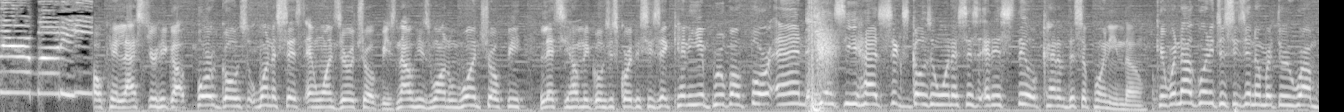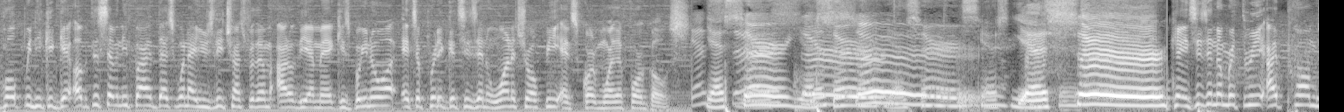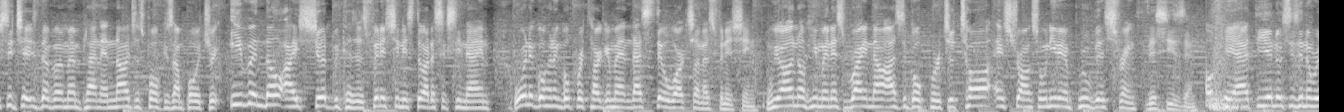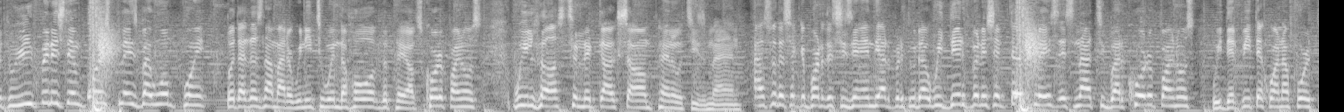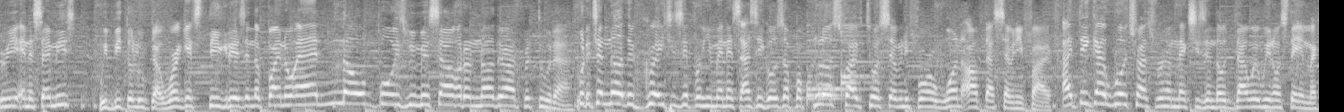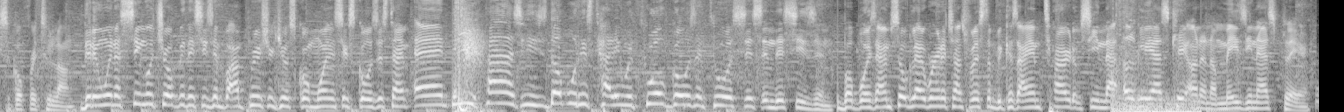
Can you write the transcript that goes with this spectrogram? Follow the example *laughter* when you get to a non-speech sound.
Okay, last year he got 4 goals, 1 assist, and 1 0 trophies. Now he's won 1 trophy. Let's see how many goals he scored this season. Can he improve on 4? And yes, he has 6 goals and 1 assist. It is still kind of disappointing though. Okay, we're now going into season number 3 where I'm hoping he could get up to 75. That's when I usually transfer them out of the MX. But you know what? It's a pretty good season. Won a trophy and scored more than 4 goals. Yes, sir. Yes, sir. Yes, sir. Yes, yes, sir. Okay, in season number 3, I promise to change the development plan and not just focus on Poacher. Even though I should because his finishing is still at a 69. We're gonna go ahead and go for target man. That still works on us finishing. We all know Jimenez right now as a goal poacher, tall and strong, so we need to improve his strength this season. Okay, at the end of season number three, we finished in first place by one point, but that does not matter. We need to win the whole of the playoffs. Quarterfinals, we *laughs* lost to Necaxa on penalties, man. As for the second part of the season in the Apertura, we did finish in third place. It's not too bad. Quarterfinals, we did beat Tijuana 4-3. In the semis, we beat Toluca. We're against Tigres in the final, and no, boys, we miss out on another Apertura. But it's another great season for Jimenez as he goes up a plus 5 to a 74, one off that 75. I think I will transfer him next season though, that way we don't stay in Mexico for too long. Didn't win a single trophy this season, but I'm pretty sure he'll score more than 6 goals this time, and he has! He's doubled his tally with 12 goals and 2 assists in this season. But boys, I'm so glad we're gonna transfer this because I am tired of seeing that ugly-ass kid on an amazing-ass player.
